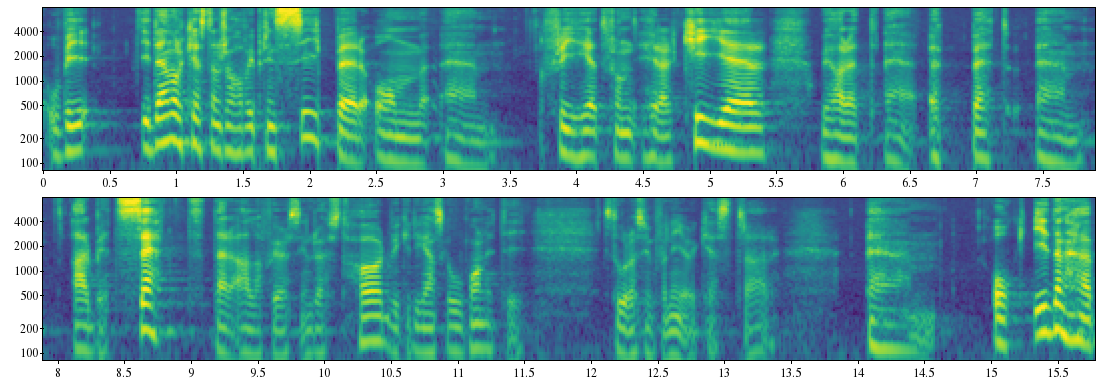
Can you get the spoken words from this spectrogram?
Och vi, I den orkestern så har vi principer om eh, frihet från hierarkier, vi har ett eh, öppet eh, arbetssätt där alla får göra sin röst hörd, vilket är ganska ovanligt i stora symfoniorkestrar. Um, och i den här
